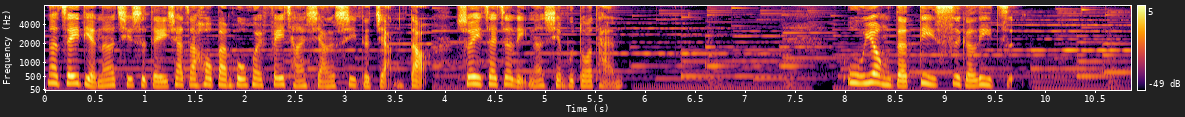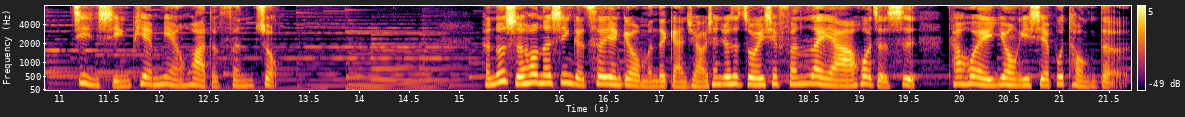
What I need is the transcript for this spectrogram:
那这一点呢，其实等一下在后半部会非常详细的讲到，所以在这里呢，先不多谈。误用的第四个例子，进行片面化的分众。很多时候呢，性格测验给我们的感觉好像就是做一些分类啊，或者是他会用一些不同的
